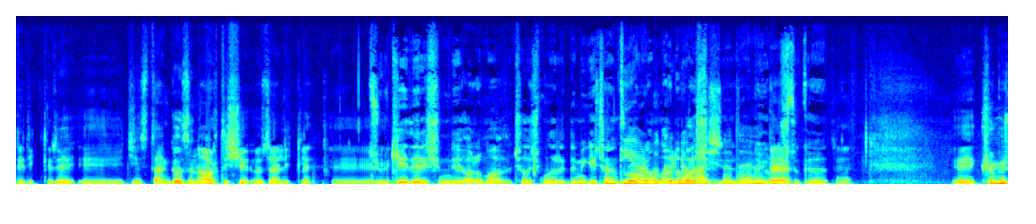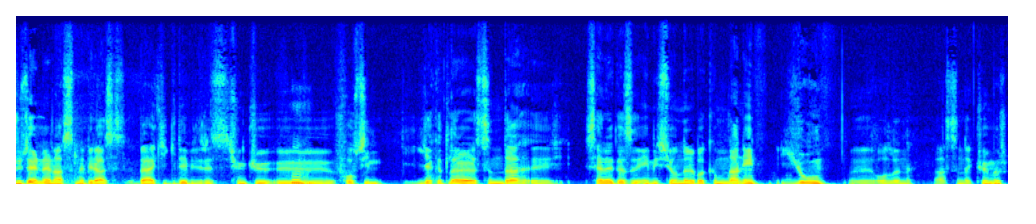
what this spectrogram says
dedikleri e, cinsten gazın artışı özellikle. E, Türkiye'de de şimdi arama çalışmaları değil mi? Geçen programlarda baş, başladı, evet. duyurmuştuk. Evet. E, kömür üzerinden aslında biraz belki gidebiliriz. Çünkü e, fosil yakıtlar arasında e, sera gazı emisyonları bakımından en yoğun e, olanı aslında kömür.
